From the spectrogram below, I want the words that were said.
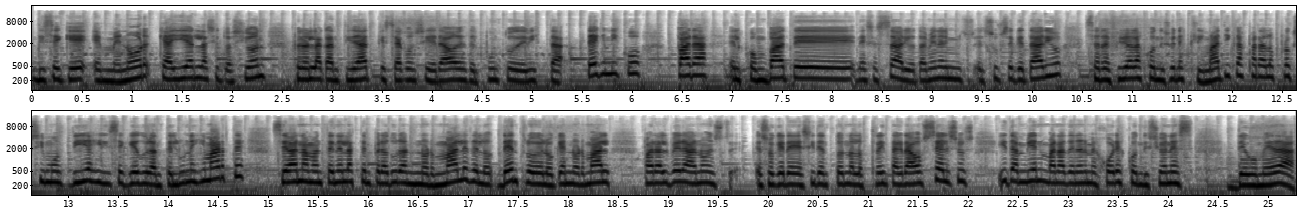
dice que es menor que ayer la situación, pero es la cantidad que se ha considerado desde el punto de vista técnico para el combate necesario. También el, subsecretario se refirió a las condiciones climáticas para los próximos días y dice que durante el lunes y martes se van a mantener las temperaturas normales dentro de lo que es normal para el verano. Eso quiere decir en torno a los 30 grados Celsius y también van a tener mejores condiciones de humedad.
